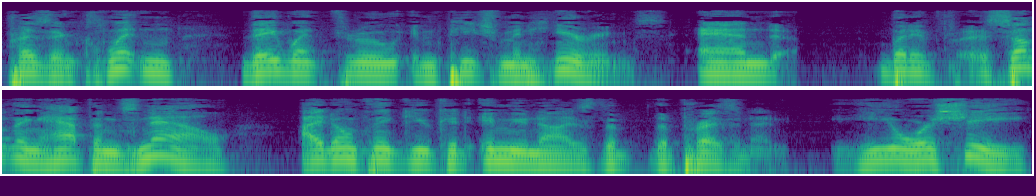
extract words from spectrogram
President Clinton, they went through impeachment hearings. And, but if something happens now, I don't think you could immunize the, the president. He or she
